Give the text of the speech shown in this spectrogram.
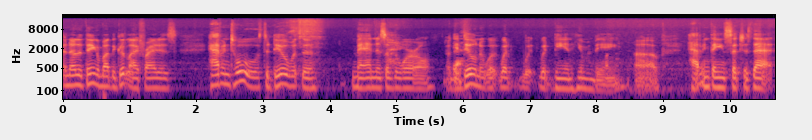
Another thing about the good life, right, is having tools to deal with the madness of the world, or yes. dealing with, with, with, with being human being. Uh, having things such as that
